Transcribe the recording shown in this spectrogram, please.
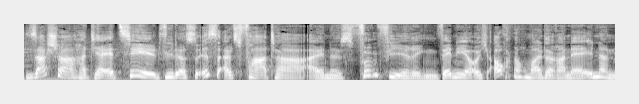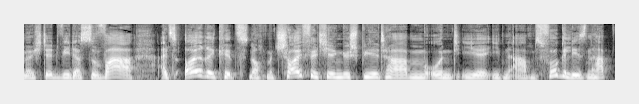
Sascha hat ja erzählt, wie das so ist als Vater eines Fünfjährigen. Wenn ihr euch auch noch mal daran erinnern möchtet, wie das so war, als eure Kids noch mit Schäufelchen gespielt haben und ihr ihnen abends vorgelesen habt,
